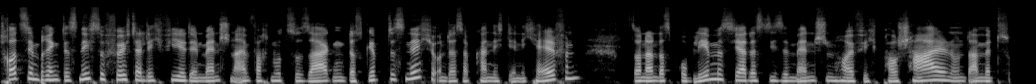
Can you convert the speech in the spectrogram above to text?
Trotzdem bringt es nicht so fürchterlich viel, den Menschen einfach nur zu sagen, das gibt es nicht und deshalb kann ich dir nicht helfen, sondern das Problem ist ja, dass diese Menschen häufig pauschalen und damit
